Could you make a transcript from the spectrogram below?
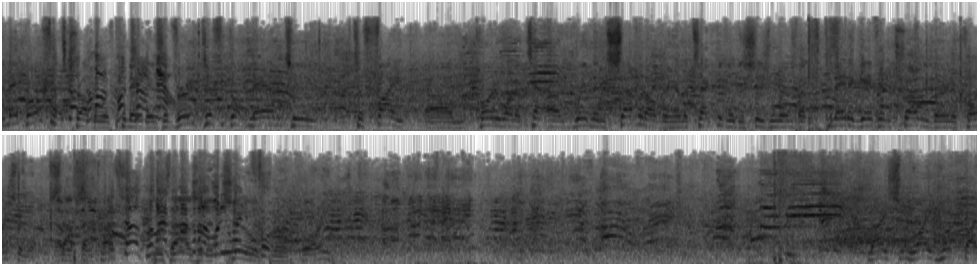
And they both had trouble with Pineda. He's a very difficult man to to fight. Um, Cory won a, te- a win in seven over him, a technical decision win, but Pineda gave him trouble during the course of it. South Bend Cup. 2002 for Cory. Nice right hook by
